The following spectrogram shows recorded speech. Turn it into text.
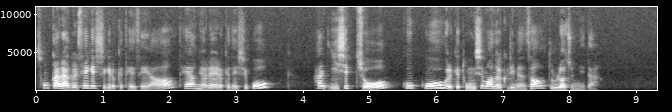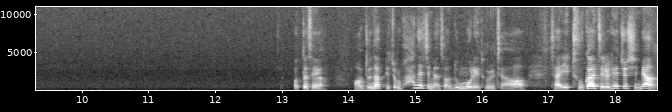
손가락을 3개씩 이렇게 대세요. 태양혈에 이렇게 대시고 한 20초 꾹꾹 이렇게 동심원을 그리면서 눌러줍니다. 어떠세요? 어, 눈앞이 좀 환해지면서 눈물이 돌죠. 자, 이 두 가지를 해주시면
